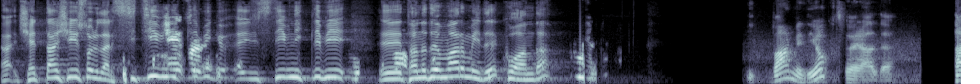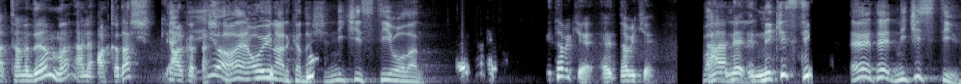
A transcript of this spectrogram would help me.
Ha, chatten şeyi soruyorlar. Steve Nick'li bir, gö- e, Steve Nick'li bir e, tanıdığın var mıydı Kuan'da? Var mıydı? Yoktu herhalde. Ha, tanıdığın mı? Hani arkadaş? Ya, arkadaş. Yok yani oyun arkadaşı. Nicky Steve olan. E, tabii ki. E, tabii ki. Var Ha, mıydı? ne, Nicky Steve? Evet evet Nicky Steve.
